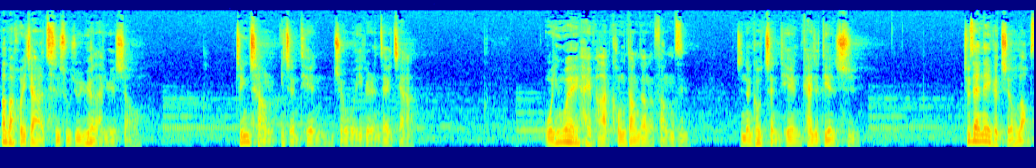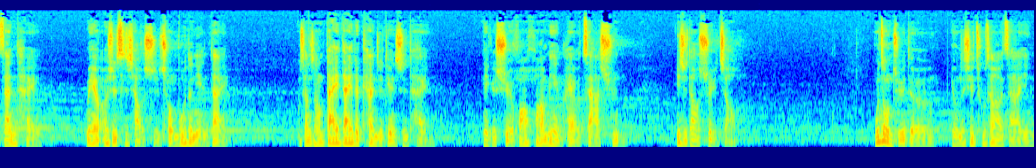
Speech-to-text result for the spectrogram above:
爸爸回家的次数就越来越少，经常一整天只有我一个人在家。我因为害怕空荡荡的房子，只能够整天开着电视。就在那个只有老三台、没有二十四小时重播的年代，我常常呆呆的看着电视台。那个雪花画面还有杂讯，一直到睡着。我总觉得有那些粗糙的杂音，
